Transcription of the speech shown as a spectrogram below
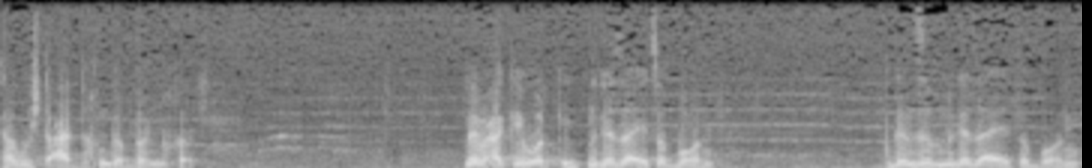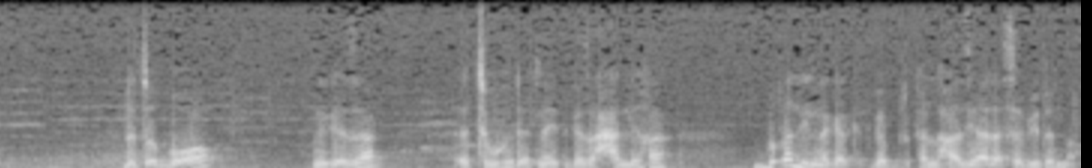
ካብ ውሽጢ ዓዲ ክንገብር ንኽእል ናይ ብሓቂ ወርቂ ንገዛ የፀብቆን እዩ ገንዘብ ንገዛ የፀብቆን እዩ ዝፀብቆ ንገዛ እቲ ውህደት ናይቲ ገዛ ሓሊኻ ብቐሊል ነገር ክትገብር ከለኻ ዝያዳ ሰብ ይድንቕ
